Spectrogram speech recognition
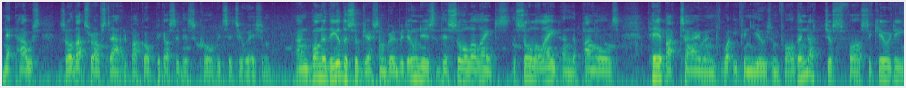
net house, so that's where I've started back up because of this COVID situation. And one of the other subjects I'm going to be doing is the solar lights. The solar light and the panels, payback time and what you can use them for. They're not just for security,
